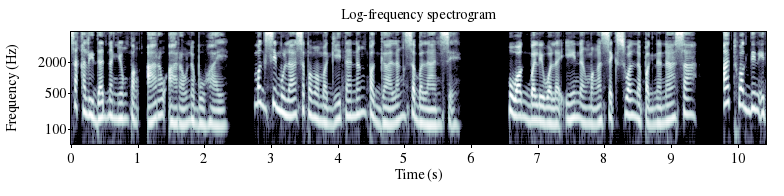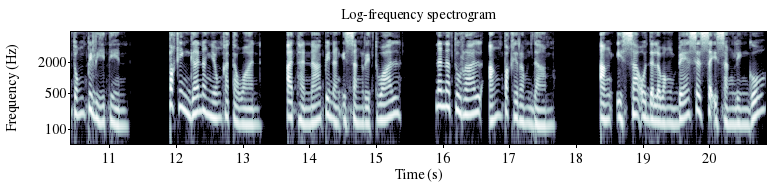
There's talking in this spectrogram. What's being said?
sa kalidad ng iyong pang-araw-araw na buhay. Magsimula sa pamamagitan ng paggalang sa balanse. Huwag baliwalain ang mga sexual na pagnanasa at huwag din itong pilitin. Pakinggan ang iyong katawan at hanapin ang isang ritual na natural ang pakiramdam. Ang isa o dalawang beses sa isang linggo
